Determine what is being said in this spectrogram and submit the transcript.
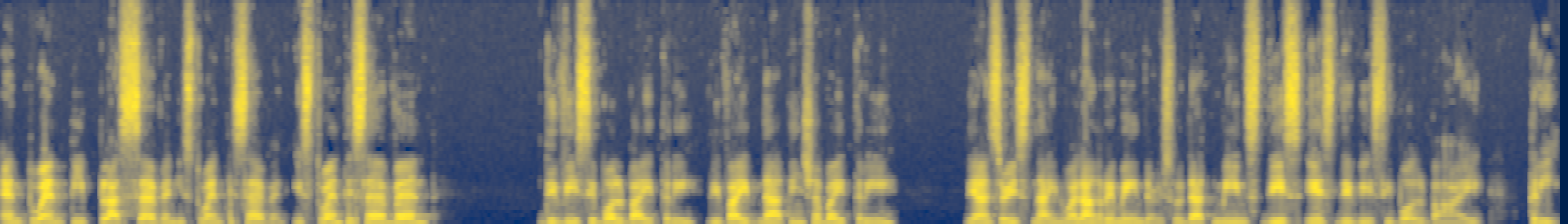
And 20 plus 7 is 27. Is 27 divisible by 3? Divide natin siya by 3. The answer is 9. Walang remainder. So that means this is divisible by 3.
